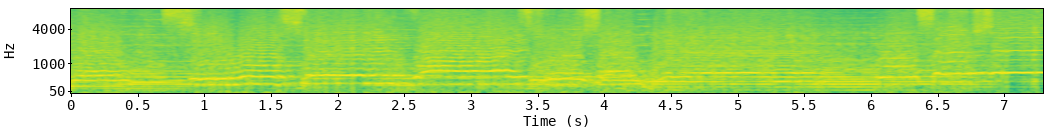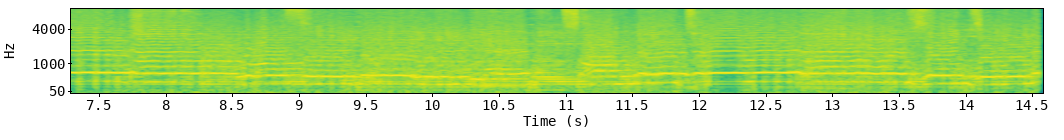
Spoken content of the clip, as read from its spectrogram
年，使我现在主身边。我深深的我心里面，常乐主爱心之流，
